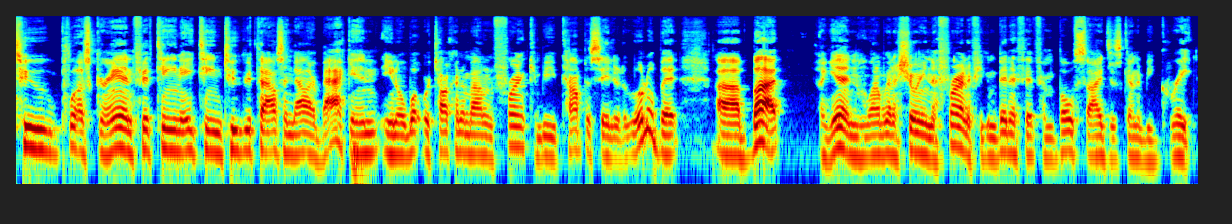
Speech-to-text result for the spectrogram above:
two plus grand, 15, 18, $2,000 back end, you know, what we're talking about in front can be compensated a little bit. Uh, but again, what I'm going to show you in the front, if you can benefit from both sides, is going to be great.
